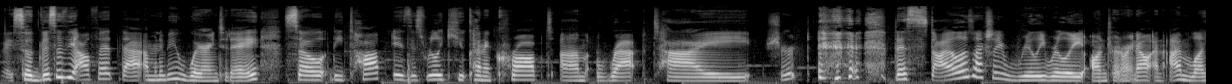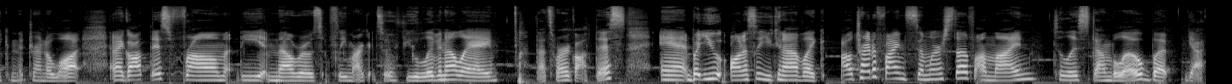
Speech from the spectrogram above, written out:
Okay, so this is the outfit that I'm going to be wearing today. So the top is this really cute kind of cropped um, wrap tie shirt. this style is actually really, really on trend right now, and I'm liking the trend a lot. And I got this from the Melrose Flea Market. So if you live in LA, that's where I got this. And But you, honestly, you can have like, I'll try to find similar stuff online to list down below. But yeah,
